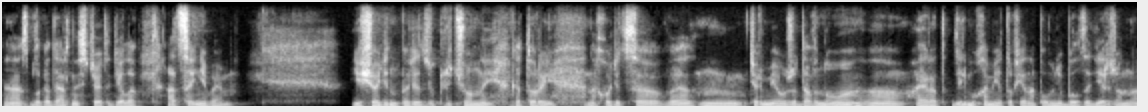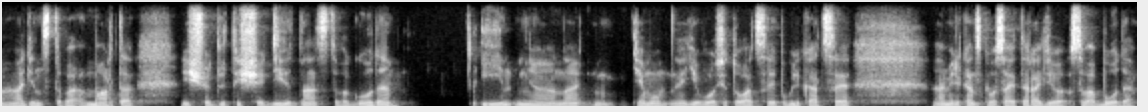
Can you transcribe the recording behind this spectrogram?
с благодарностью это дело оцениваем. Еще один политзаключенный, который находится в тюрьме уже давно, э, Айрат Дельмухаметов, я напомню, был задержан 11 марта еще 2019 года. И э, на тему его ситуации публикация американского сайта «Радио Свобода».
